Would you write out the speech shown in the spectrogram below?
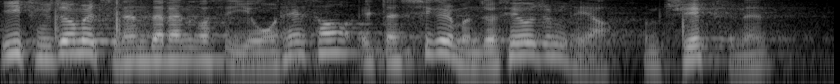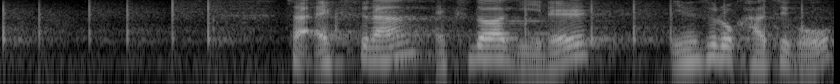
이 두 점을 지난다는 것을 이용해서 일단 식을 먼저 세워주면 돼요. 그럼 gx는 자 x랑 x 더하기 2를 인수로 가지고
